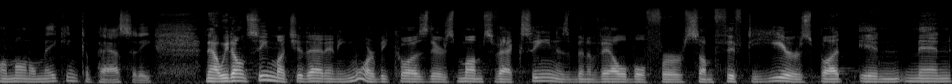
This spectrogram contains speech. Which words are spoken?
hormonal making capacity. Now, we don't see much of that anymore because there's mumps vaccine has been available for some 50 years, but in men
